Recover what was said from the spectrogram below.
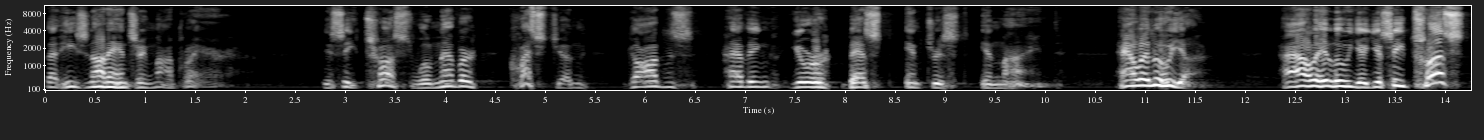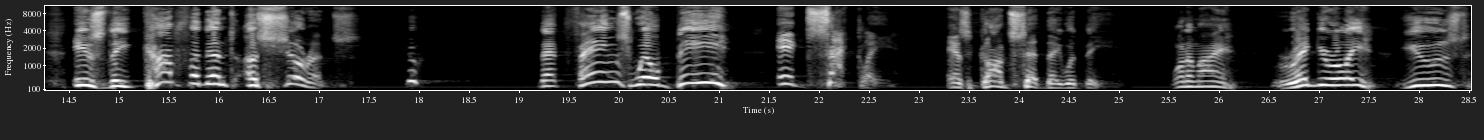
that He's not answering my prayer. You see, trust will never question God's having your best interest in mind. Hallelujah. Hallelujah. You see, trust is the confident assurance that things will be exactly as God said they would be. One of my regularly used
